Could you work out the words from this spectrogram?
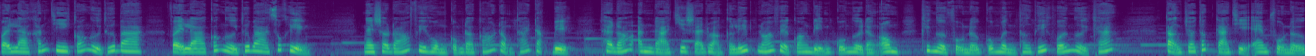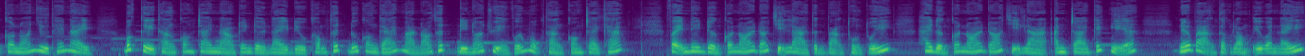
Vậy là Khánh Chi có người thứ ba, vậy là có người thứ ba xuất hiện. Ngay sau đó, Phi Hùng cũng đã có động thái đặc biệt. Theo đó, anh đã chia sẻ đoạn clip nói về quan điểm của người đàn ông khi người phụ nữ của mình thân thiết với người khác. Tặng cho tất cả chị em phụ nữ câu nói như thế này. Bất kỳ thằng con trai nào trên đời này đều không thích đứa con gái mà nó thích đi nói chuyện với một thằng con trai khác. Vậy nên đừng có nói đó chỉ là tình bạn thuần túy, hay đừng có nói đó chỉ là anh trai kết nghĩa. Nếu bạn thật lòng yêu anh ấy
